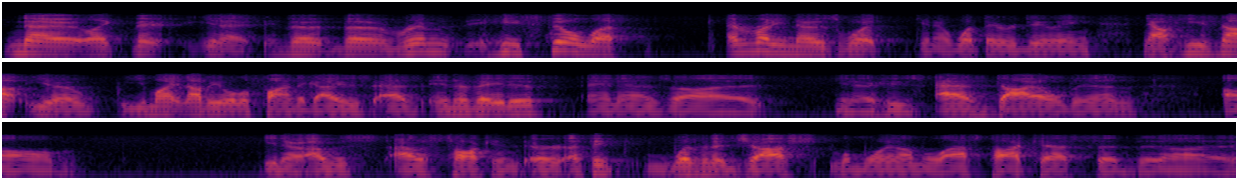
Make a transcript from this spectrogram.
no, like the you know the the rim. He still left. Everybody knows what you know what they were doing. Now he's not. You know, you might not be able to find a guy who's as innovative and as uh, you know who's as dialed in. Um, you know, I was I was talking, or I think wasn't it Josh Lemoyne on the last podcast said that uh,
